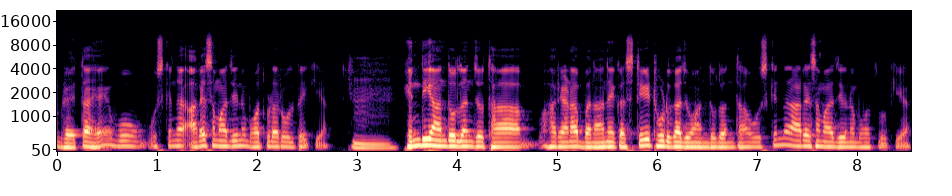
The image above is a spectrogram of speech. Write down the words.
रहता है वो उसके अंदर आर्य समाज ने बहुत बड़ा रोल प्ले किया। हम्म, हिंदी आंदोलन जो था हरियाणा बनाने का स्टेटहुड का जो आंदोलन था उसके अंदर आर्य समाजियों ने बहुत वो किया।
